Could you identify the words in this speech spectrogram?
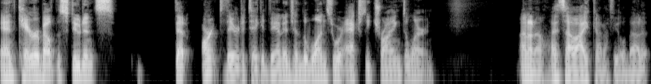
and care about the students that aren't there to take advantage and the ones who are actually trying to learn. I don't know. That's how I kind of feel about it.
